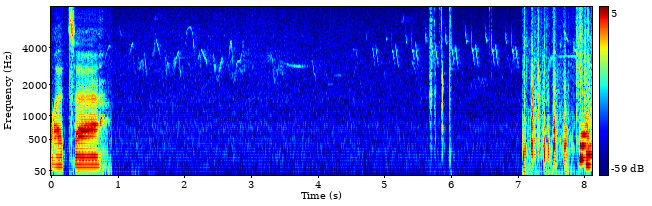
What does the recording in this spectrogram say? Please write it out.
Let's uh, yeah.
